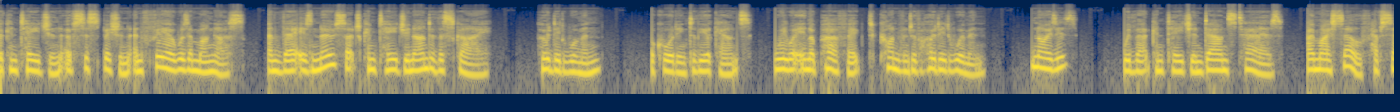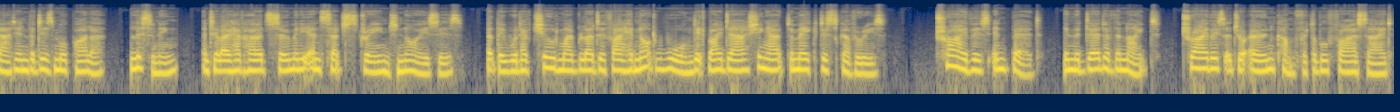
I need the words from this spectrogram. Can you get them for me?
the contagion of suspicion and fear was among us, and there is no such contagion under the sky. Hooded woman? According to the accounts, we were in a perfect convent of hooded women. Noises? With that contagion downstairs, I myself have sat in the dismal parlor, listening, until I have heard so many and such strange noises, that they would have chilled my blood if I had not warmed it by dashing out to make discoveries. Try this in bed, in the dead of the night, try this at your own comfortable fireside,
